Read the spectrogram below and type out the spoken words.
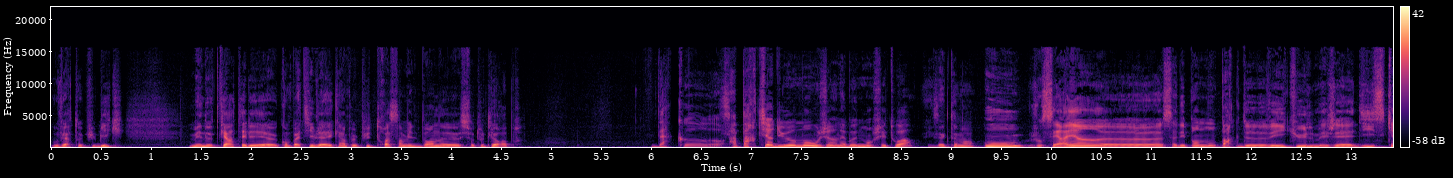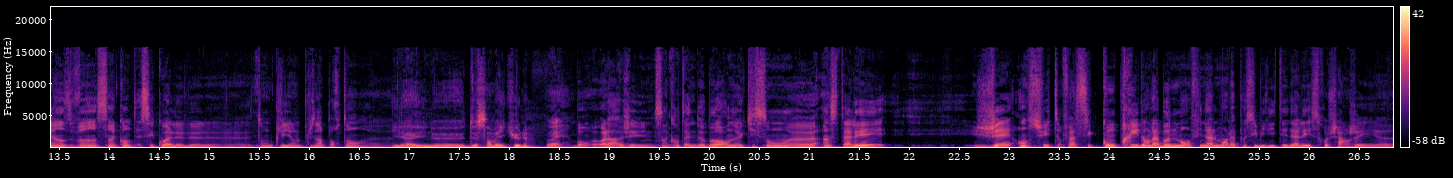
ouvertes au public. Mais notre carte, elle est euh, compatible avec un peu plus de 300 000 bornes euh, sur toute l'Europe. D'accord. À partir du moment où j'ai un abonnement chez toi, Exactement. ou j'en sais rien, euh, ça dépend de mon parc de véhicules, mais j'ai 10, 15, 20, 50. C'est quoi le, ton client le plus important euh? Il a une euh, 200 véhicules? Ouais, bon, bah voilà, j'ai une cinquantaine de bornes qui sont euh, installées. J'ai ensuite, enfin, c'est compris dans l'abonnement finalement la possibilité d'aller se recharger. euh,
